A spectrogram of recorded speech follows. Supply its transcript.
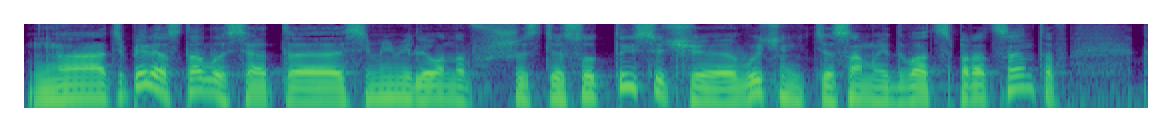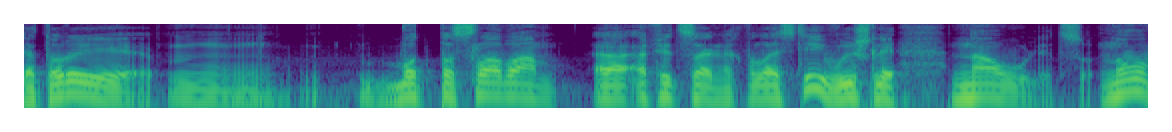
А теперь осталось от 7 э, миллионов 600 тысяч вычленить те самые 20%, которые, вот по словам э, официальных властей, вышли на улицу. Но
